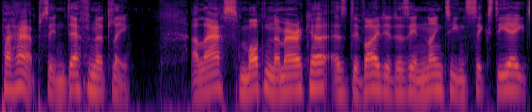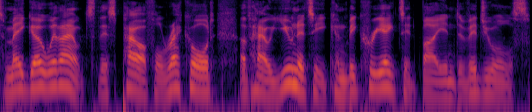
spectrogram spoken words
perhaps indefinitely. Alas, modern America, as divided as in 1968, may go without this powerful record of how unity can be created by individuals.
